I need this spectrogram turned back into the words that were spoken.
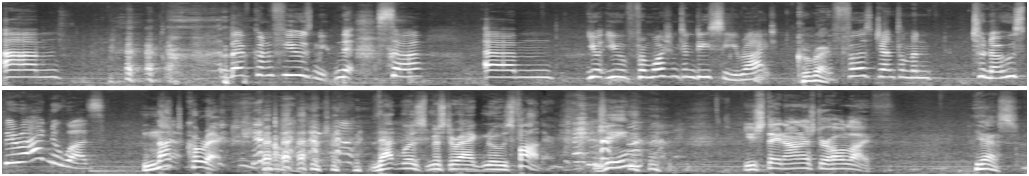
Um, they've confused me. N sir, um, you, you're from Washington, D.C., right? Correct. The Correct. first gentleman to know who Spiro Agnew was. Not correct. that was Mr. Agnew's father. Gene? You stayed honest your whole life. Yes.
